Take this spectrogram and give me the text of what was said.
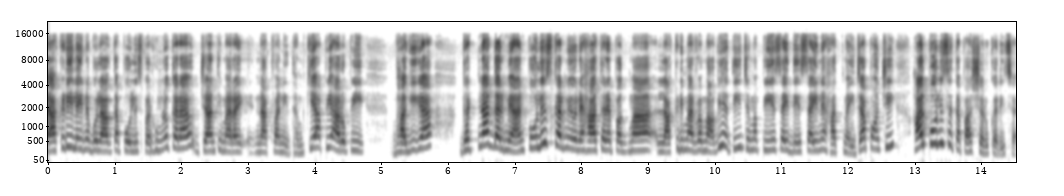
લાકડી લઈને બોલાવતા પોલીસ પર હુમલો કરાયો. જાનથી મારા નાખવાની ધમકી આપી આરોપી ભાગી ગયા. ઘટના દરમિયાન પોલીસ કર્મીઓને હાથ અને પગમાં લાકડી મારવામાં આવી હતી, જેમાં પીએસઆઈ દેસાઈને હાથમાં ઈજા પહોંચી. હાલ પોલીસે તપાસ શરૂ કરી છે.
